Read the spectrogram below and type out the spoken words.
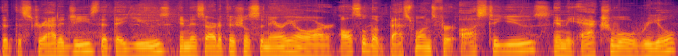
that the strategies that they use in this artificial scenario are also the best ones for us to use in the actual real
